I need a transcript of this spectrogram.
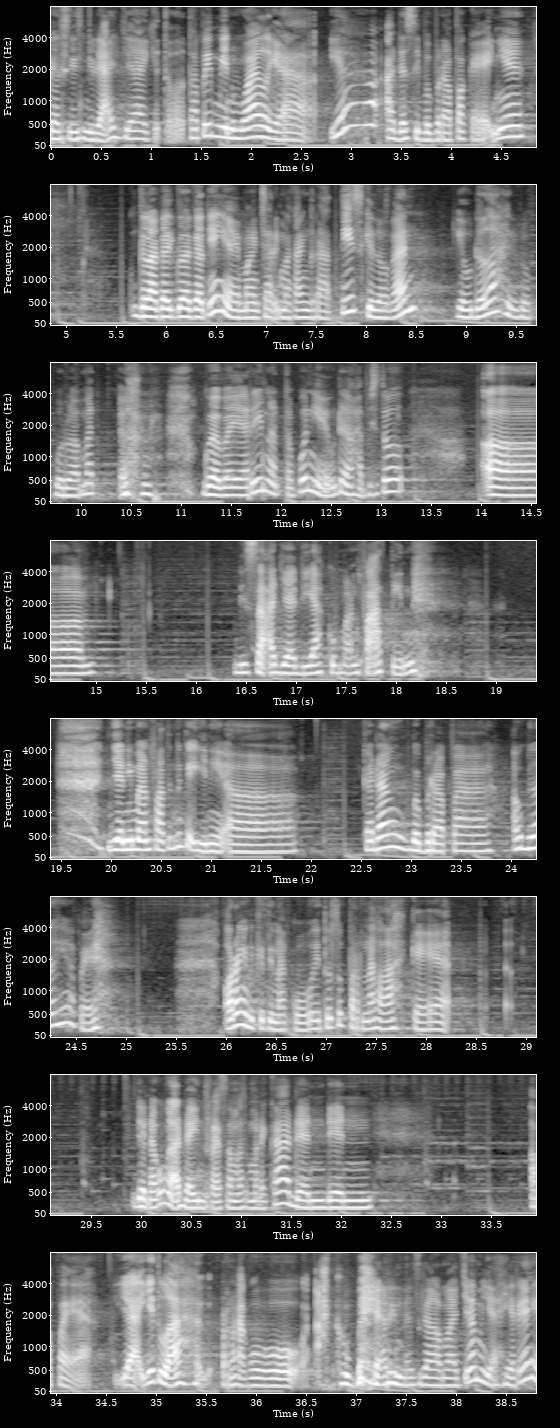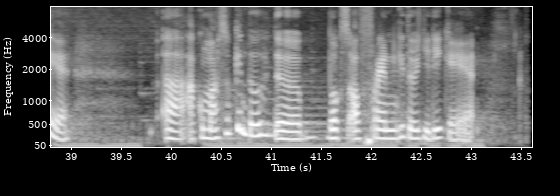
versi sendiri aja gitu. Tapi meanwhile ya ya ada sih beberapa kayaknya gelagat-gelagatnya ya emang cari makan gratis gitu kan. Ya udahlah gitu bodo amat. Gue bayarin ataupun ya udah habis itu uh, bisa aja dia aku manfaatin. Jadi manfaatin tuh kayak gini uh, kadang beberapa aku bilangnya apa ya? Orang yang deketin aku itu tuh pernah lah kayak dan aku nggak ada interest sama mereka dan dan apa ya ya itulah pernah aku aku bayarin dan segala macam ya akhirnya ya uh, aku masukin tuh the box of friend gitu. Jadi kayak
